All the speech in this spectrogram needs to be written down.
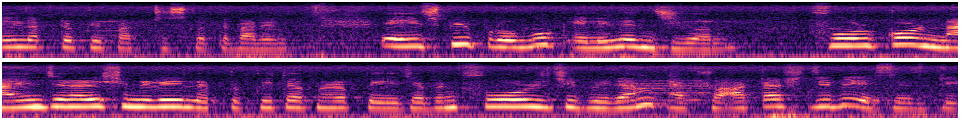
এই ল্যাপটপটি পারচেস করতে পারেন। HP ProBook eleven Xeon four core nine জেনারেশনের এই ল্যাপটপটিতে আপনারা পেয়ে যাবেন ফোর জিবি র্যাম একশো আঠাশ জিবি এসএসডি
